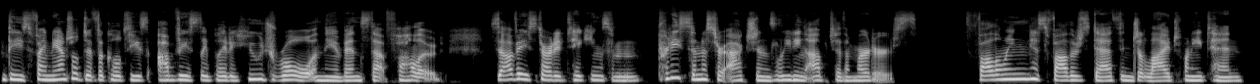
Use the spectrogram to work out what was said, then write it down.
These financial difficulties obviously played a huge role in the events that followed. Xavier started taking some pretty sinister actions leading up to the murders. Following his father's death in July 2010,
